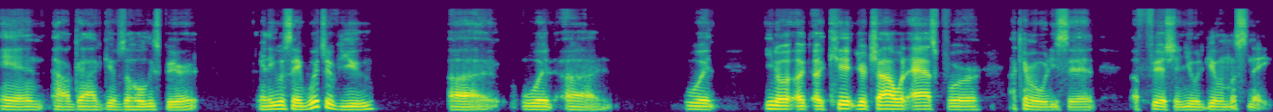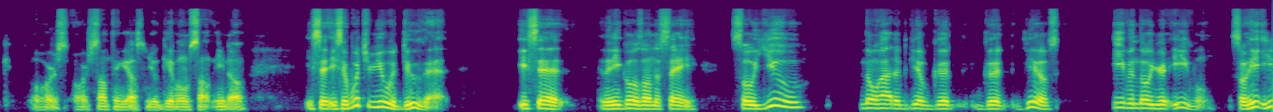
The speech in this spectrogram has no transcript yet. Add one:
and how God gives the Holy Spirit, and he would say, which of you uh, would uh, would you know, a, a kid, your child would ask for, I can't remember what he said, a fish, and you would give him a snake or or something else, and you'll give him something, you know. He said, he said, which of you would do that? He said, and then he goes on to say, so you know how to give good good gifts, even though you're evil. So he he,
